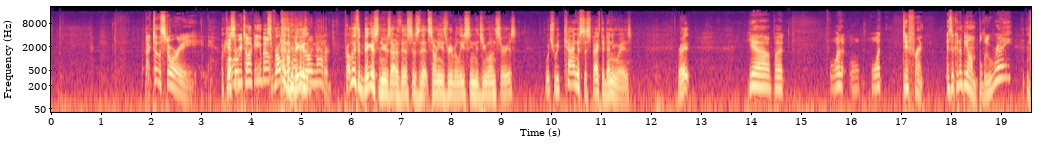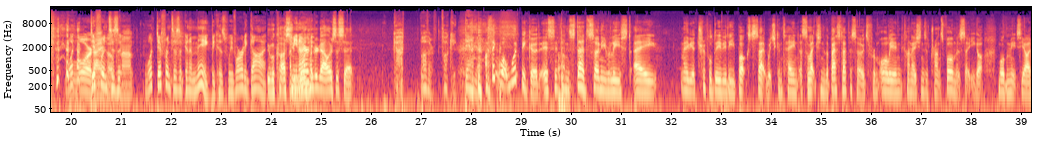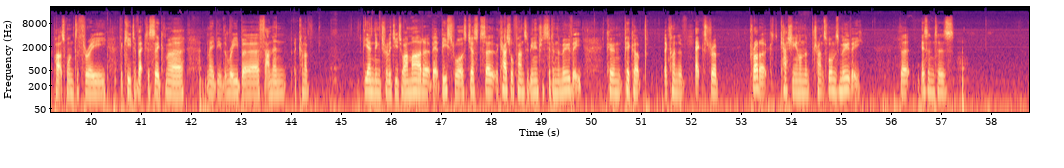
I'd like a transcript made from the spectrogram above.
Back to the story. Okay, what so, were we talking about? so I probably don't the think it biggest, really mattered. probably the biggest news out of this is that Sony is re-releasing the G1 series, which we kind of suspected anyways, right? Yeah, but what what different? Is it going to be on Blu-ray? What Lord, difference I hope is it? not. What difference is it going to make? Because we've already got. It will cost I you mean, I one hundred dollars a set. God, mother fucking damn it! I think what would be good is if instead Sony released a maybe a triple DVD boxed set which contained a selection of the best episodes from all the incarnations of Transformers. So you got More Than Meets the Eye parts one to three, the Key to Vector Sigma, maybe the Rebirth, and then a kind of the ending trilogy to Armada, a bit of Beast Wars, just so that the casual fans who've been interested in the movie can pick up a kind of extra product, cashing in on the Transformers movie that isn't as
